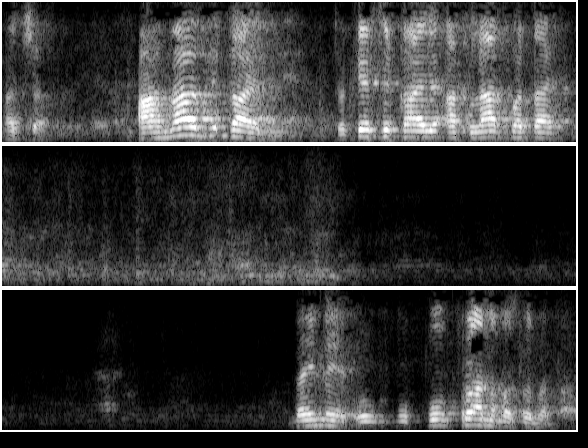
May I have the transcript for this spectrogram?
اچھا۔ اعمال بھی قائل ہیں۔ تو کیسے قائل اخلاق بتائے نہیں نہیں، وہ پرانا مسئلہ بتاؤ۔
